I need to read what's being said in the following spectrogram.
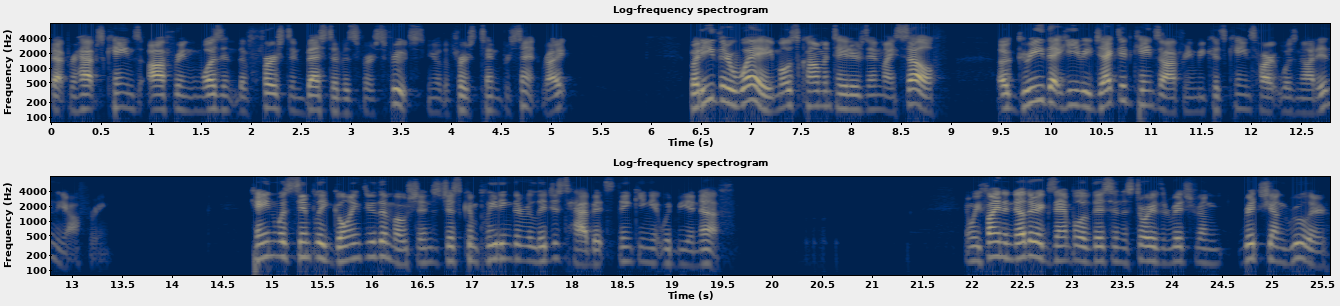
that perhaps Cain's offering wasn't the first and best of his first fruits, you know, the first 10%, right? But either way, most commentators and myself agree that he rejected Cain's offering because Cain's heart was not in the offering. Cain was simply going through the motions, just completing the religious habits, thinking it would be enough. And we find another example of this in the story of the rich young, rich young ruler.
